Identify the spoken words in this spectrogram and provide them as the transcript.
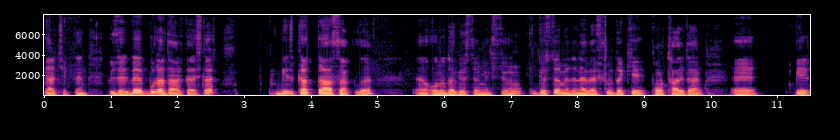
Gerçekten güzel ve burada arkadaşlar bir kat daha saklı. E, onu da göstermek istiyorum. Göstermeden evvel şuradaki portalden e, bir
